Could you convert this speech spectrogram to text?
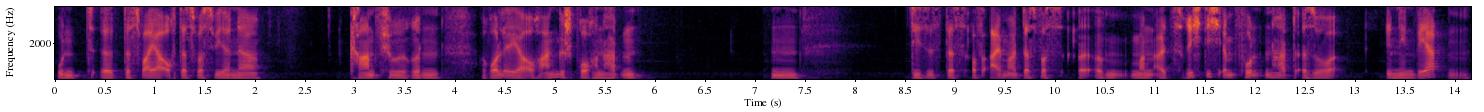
Und äh, das war ja auch das, was wir in der Kranführerin Rolle ja auch angesprochen hatten. Hm dieses, das auf einmal das, was äh, ähm, man als richtig empfunden hat, also in den Werten,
